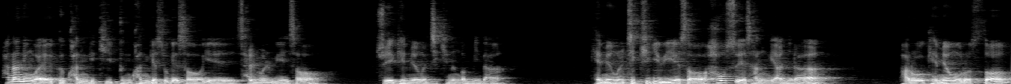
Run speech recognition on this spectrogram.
하나님과의 그 관계 깊은 관계 속에서의 삶을 위해서 주의 계명을 지키는 겁니다. 계명을 지키기 위해서 하우스에 사는 게 아니라 바로 계명으로서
